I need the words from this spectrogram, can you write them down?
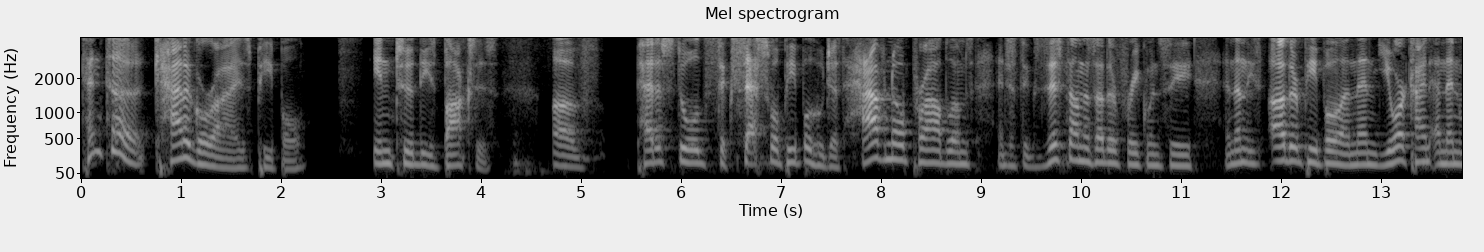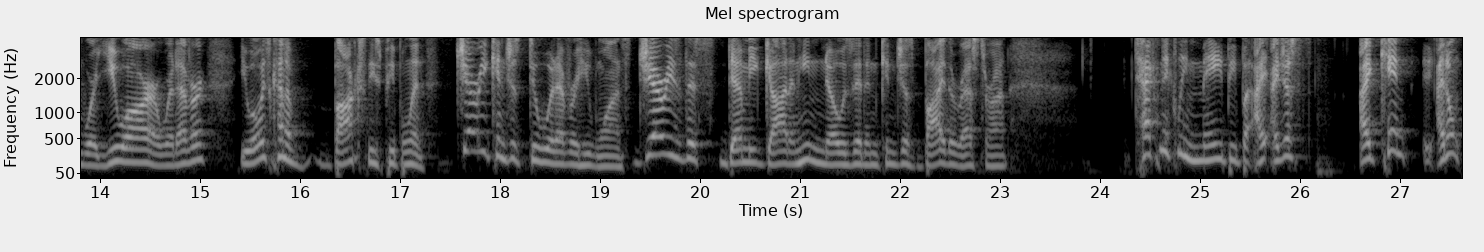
tend to categorize people into these boxes of pedestaled successful people who just have no problems and just exist on this other frequency. And then these other people and then your kind and then where you are or whatever you always kind of box these people in. Jerry can just do whatever he wants. Jerry's this demigod and he knows it and can just buy the restaurant. Technically maybe but i, I just i can't i don't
